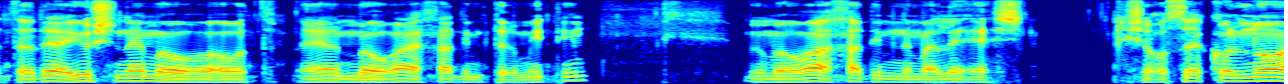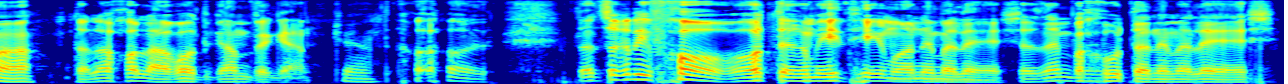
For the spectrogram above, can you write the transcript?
אתה יודע, היו שני מאורעות. היה מאורע אחד עם טרמיטים, ומאורע אחד עם נמלי אש. כשעושה קולנוע, אתה לא יכול להראות גם וגם. כן. אתה צריך לבחור או טרמיטים או נמלי אש. אז הם בחרו את הנמלי אש,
